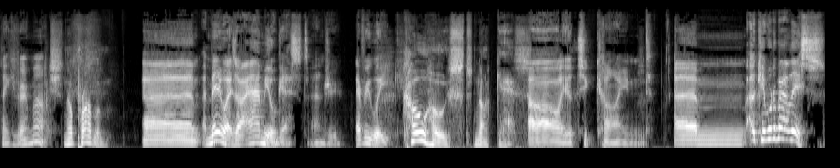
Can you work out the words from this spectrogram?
thank you very much. No problem. Um, in many ways, I am your guest, Andrew, every week. Co host, not guest. Oh, you're too kind. Um, okay, what about this?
